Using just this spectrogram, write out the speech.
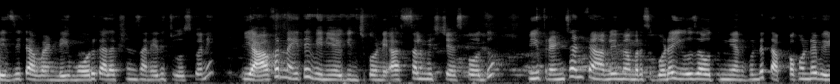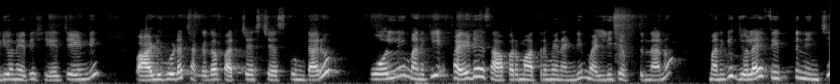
విజిట్ అవ్వండి. మోర్ కలెక్షన్స్ అనేది చూసుకొని ఈ ఆఫర్ని అయితే వినియోగించుకోండి. అస్సలు మిస్ చేసుకోవద్దు. మీ ఫ్రెండ్స్ అండ్ ఫ్యామిలీ మెంబర్స్ కూడా యూజ్ అవుతుంది అనుకుంటే తప్పకుండా వీడియోని అయితే షేర్ చేయండి. వాళ్ళు కూడా చక్కగా పర్చేస్ చేసుకుంటారు. ఓన్లీ మనకి ఫైవ్ డేస్ ఆఫర్ మాత్రమేనండి. మళ్ళీ చెప్తున్నాను. మనకి జూలై ఫిఫ్త్ నుంచి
